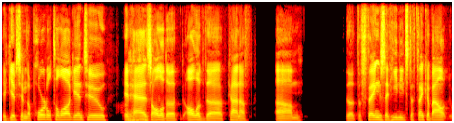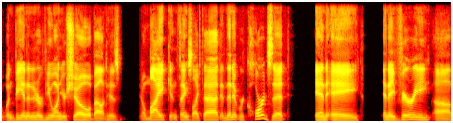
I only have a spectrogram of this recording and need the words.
It gives him the portal to log into. It oh, has all of the all of the kind of um, the the things that he needs to think about when being an interview on your show about his you know mic and things like that and then it records it in a in a very uh,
